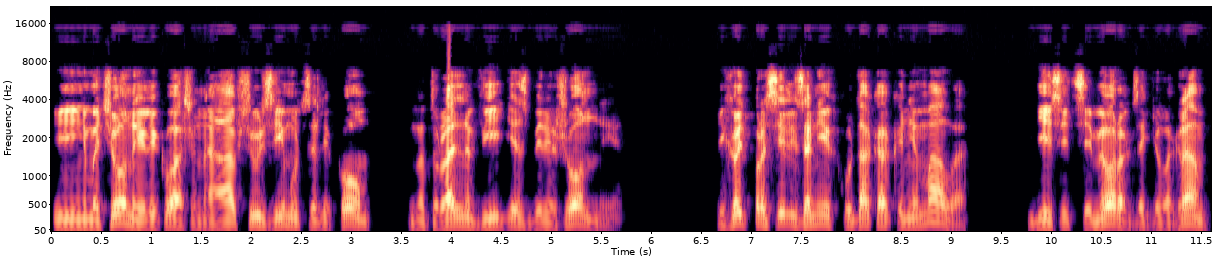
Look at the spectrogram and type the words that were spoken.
и не моченые или квашеные, а всю зиму целиком в натуральном виде сбереженные. И хоть просили за них куда как и немало, десять семерок за килограмм,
